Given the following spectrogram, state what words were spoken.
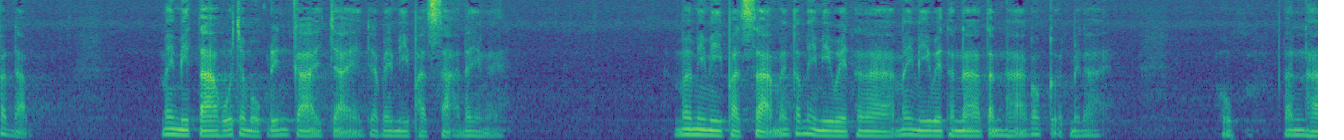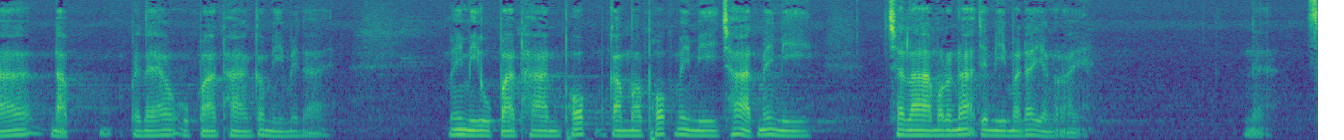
ก็ดับ ไม่มีตาหูจมูกลิ้นกายใจจะไปมีผัสสะได้ยังไงเมื่อไม่มีผัสสะมันก็ไม่มีเวทนา ไม่มีเวทนาตัณหาก็เกิดไม่ได้ตัณหาดับไปแล้วอุปาทานก็มีไม่ได้ ไม่มีอุปาทานพบกรรมภพไม่มีชาติไม่มีชรามรณะจะมีมาได้อย่างไรนะโส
